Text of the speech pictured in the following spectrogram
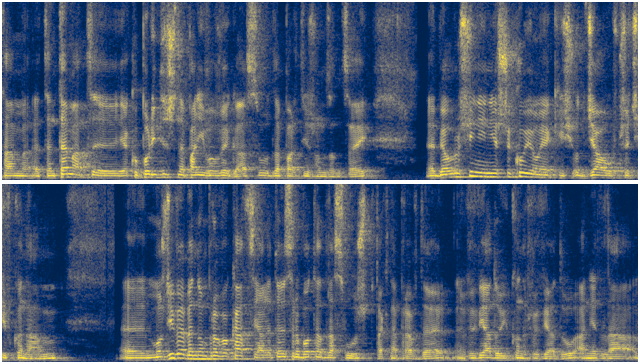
tam ten temat y, jako polityczne paliwo wygasł dla partii rządzącej. Białorusini nie szykują jakichś oddziałów przeciwko nam. Możliwe będą prowokacje, ale to jest robota dla służb, tak naprawdę, wywiadu i kontrwywiadu, a nie dla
